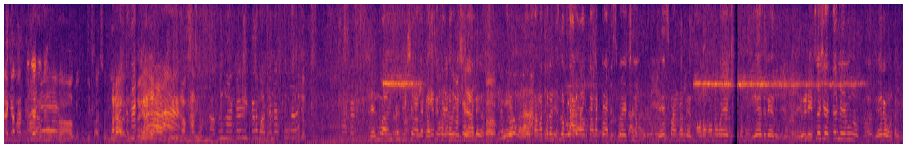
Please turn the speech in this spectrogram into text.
ఇంట్లో మస్తు జరుగుతుంది రెండు అంశాలు తీసేయాలి ఖచ్చితంగా తీసేయాలి. సంవత్సరం కింద ఒకసారి కలెక్టర్ ఆఫీస్ పోయి వచ్చినాము. కేసు పండలేదు మొన్న మొన్న పోయి వచ్చినాము. ఏది లేదు. వీడు ఇట్లా చేస్తే మేము వేరే ఉంటుంది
